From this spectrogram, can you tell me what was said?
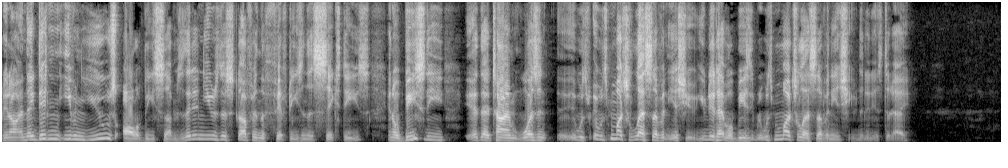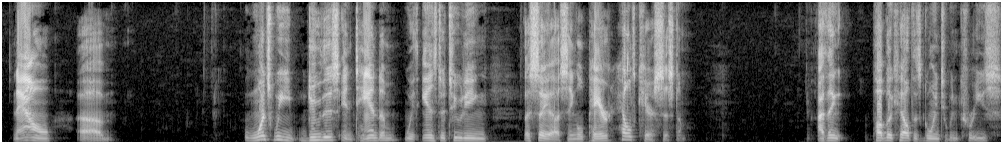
You know, and they didn't even use all of these substances. They didn't use this stuff in the 50s and the 60s. And obesity at that time wasn't it was it was much less of an issue. You did have obesity, but it was much less of an issue than it is today. Now, um, once we do this in tandem with instituting, let's say, a single payer healthcare system, I think public health is going to increase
